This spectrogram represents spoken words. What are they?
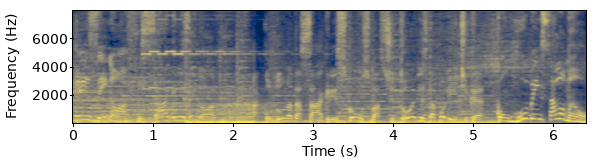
Sagres em Off. Sagres em Off. A coluna da Sagres com os bastidores da política. Com Rubens Salomão.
